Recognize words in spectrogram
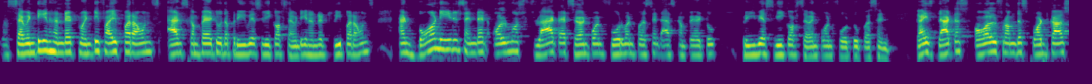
1725 per ounce as compared to the previous week of 1703 per ounce. And bond yields ended almost flat at 7.41% as compared to previous week of 7.42% guys that is all from this podcast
